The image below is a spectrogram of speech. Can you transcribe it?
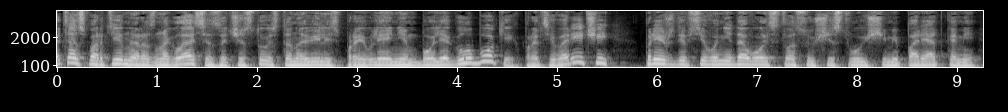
Хотя спортивные разногласия зачастую становились проявлением более глубоких противоречий, прежде всего недовольства существующими порядками,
